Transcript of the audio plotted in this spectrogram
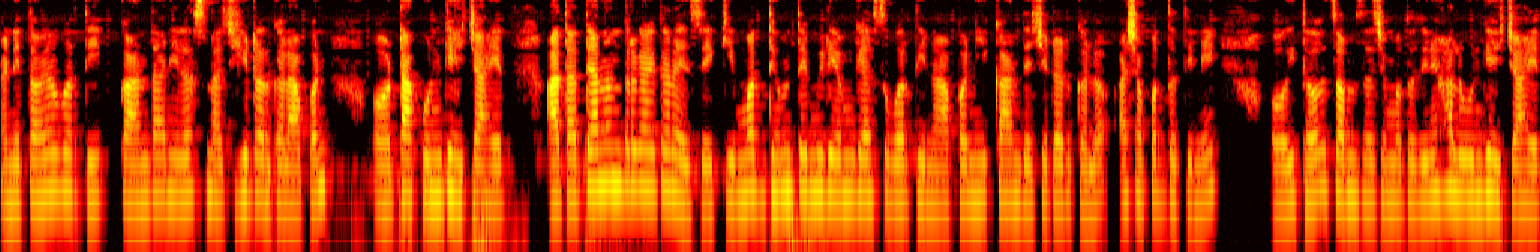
आणि तव्यावरती कांदा आणि लसणाची ही टरकल आपण टाकून घ्यायचे आहेत. आता त्यानंतर काय करायचं की मध्यम ते मिडियम गॅसवरती ना आपण ही कांद्याची टरकलं अशा पद्धतीने इथं चमचाच्या मदतीने हलवून घ्यायचे आहेत.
